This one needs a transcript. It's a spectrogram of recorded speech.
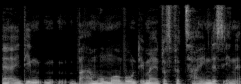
äh, in dem warm Humor wohnt immer etwas Verzeihendes inne.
